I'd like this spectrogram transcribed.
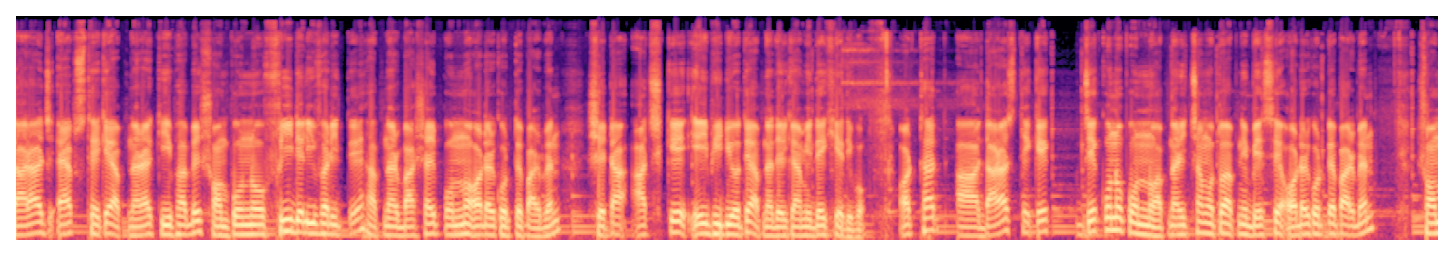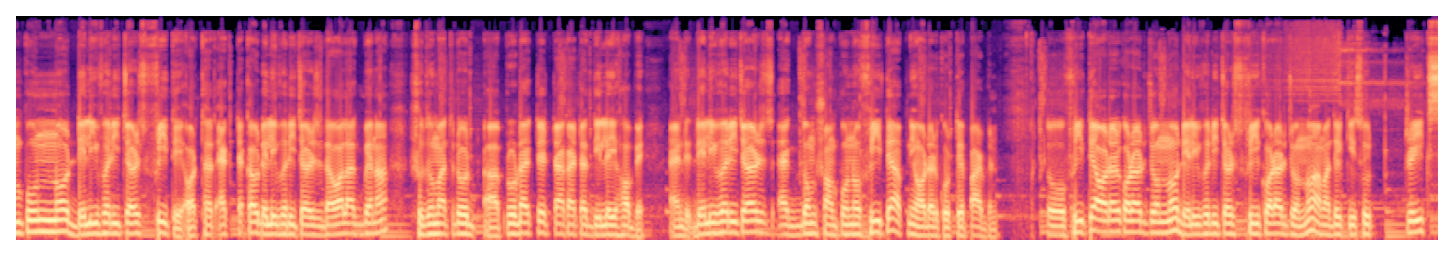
দারাজ অ্যাপস থেকে আপনারা কীভাবে সম্পূর্ণ ফ্রি ডেলিভারিতে আপনার বাসায় পণ্য অর্ডার করতে পারবেন, সেটা আজকে এই ভিডিওতে আপনাদেরকে আমি দেখিয়ে দিব। অর্থাৎ দারাজ থেকে যে কোনো পণ্য আপনার ইচ্ছা মতো আপনি বেসে অর্ডার করতে পারবেন। সম্পূর্ণ ডেলিভারি চার্জ ফ্রিতে অর্থাৎ এক টাকাও ডেলিভারি চার্জ দেওয়া লাগবে না, শুধুমাত্র প্রোডাক্টের টাকাটা দিলেই হবে। অ্যান্ড ডেলিভারি চার্জ একদম সম্পূর্ণ ফ্রিতে আপনি অর্ডার করতে পারবেন। তো ফ্রিতে অর্ডার করার জন্য ডেলিভারি চার্জ ফ্রি করার জন্য আমাদের কিছু ট্রিক্স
